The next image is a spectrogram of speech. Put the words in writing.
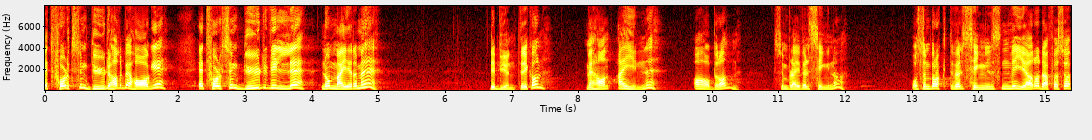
Et folk som Gud hadde behag i. Et folk som Gud ville noe mer med. Det begynte ikke han men han ene, Abraham, som ble velsigna og som brakte velsignelsen videre. og Derfor så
